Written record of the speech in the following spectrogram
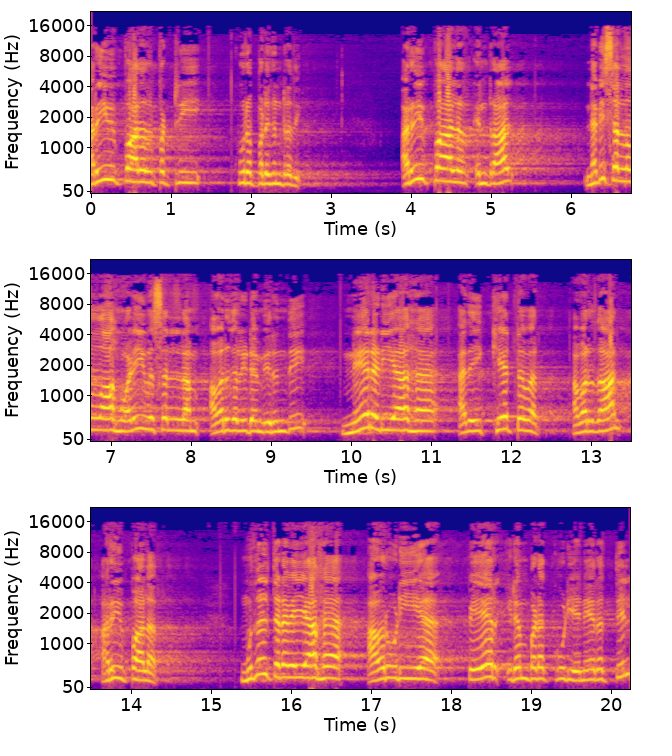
அறிவிப்பாளர் பற்றி கூறப்படுகின்றது. அறிவிப்பாளர் என்றால் நபிசல்லாஹு அலைவசல்லம் அவர்களிடம் இருந்து நேரடியாக அதை கேட்டவர் அவர்தான் அறிவிப்பாளர். முதல் தடவையாக அவருடைய பெயர் இடம்படக்கூடிய நேரத்தில்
